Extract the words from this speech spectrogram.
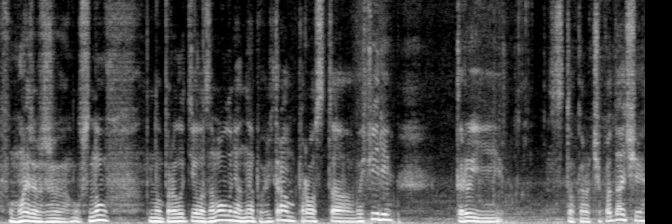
Фу, майже вже уснув. Ну, пролетіло замовлення не по фільтрам, просто в ефірі. 3,100 коротше, подачі.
